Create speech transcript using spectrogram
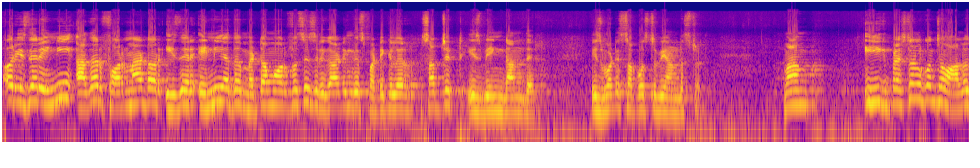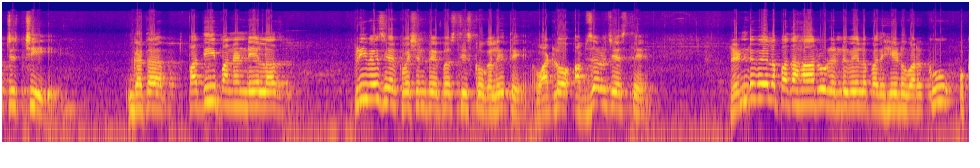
Or is there any other format or is there any other metamorphosis regarding this particular subject is being done there? Is what is supposed to be understood. మనం ఈ ప్రశ్నలు కొంచెం ఆలోచించి గత పది పన్నెండేళ్ళ ప్రీవియస్ ఇయర్ క్వశ్చన్ పేపర్స్ తీసుకోగలిగితే వాటిలో అబ్జర్వ్ చేస్తే రెండు వేల పదహారు రెండు వేల పదిహేడు వరకు ఒక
